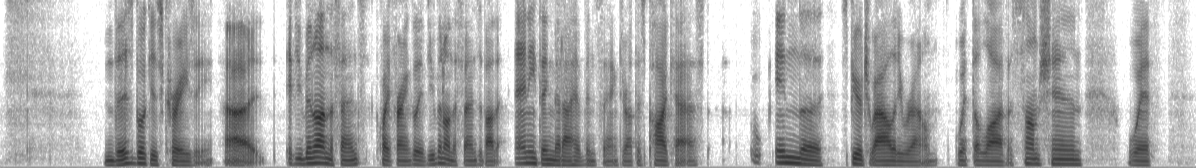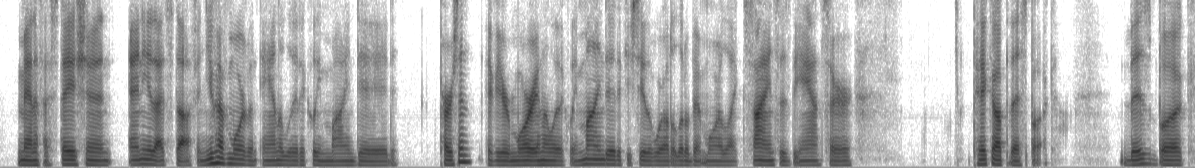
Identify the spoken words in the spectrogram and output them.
This book is crazy. Uh, if you've been on the fence, quite frankly, if you've been on the fence about anything that I have been saying throughout this podcast in the spirituality realm with the law of assumption, with manifestation, any of that stuff and you have more of an analytically minded person, if you're more analytically minded, if you see the world a little bit more like science is the answer, pick up this book. This book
